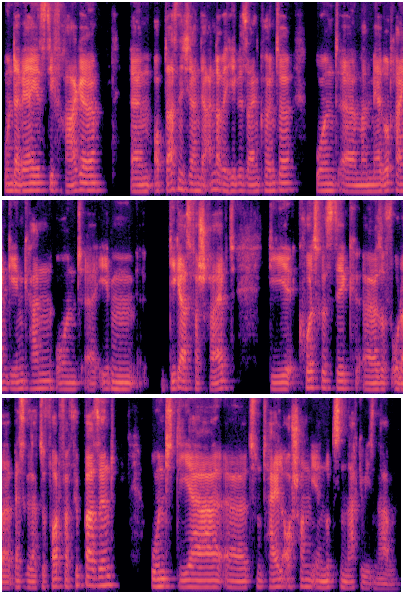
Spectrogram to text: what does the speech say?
Und da wäre jetzt die Frage, ähm, ob das nicht dann der andere Hebel sein könnte und äh, man mehr dort reingehen kann und äh, eben Digas verschreibt, die kurzfristig äh, so, oder besser gesagt sofort verfügbar sind und die ja äh, zum Teil auch schon ihren Nutzen nachgewiesen haben.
